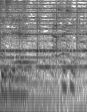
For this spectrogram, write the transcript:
谢谢，谢谢。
